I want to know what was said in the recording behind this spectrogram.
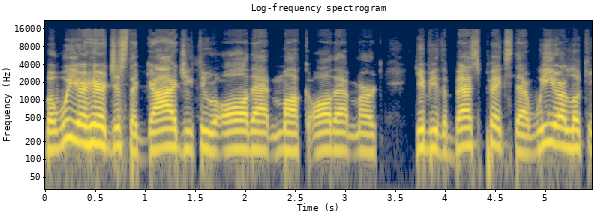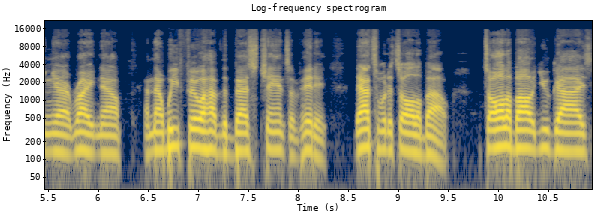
But we are here just to guide you through all that muck, all that murk, give you the best picks that we are looking at right now and that we feel have the best chance of hitting. That's what it's all about. It's all about you guys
